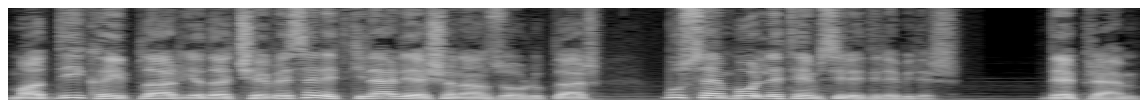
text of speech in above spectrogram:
maddi kayıplar ya da çevresel etkilerle yaşanan zorluklar bu sembolle temsil edilebilir. Deprem,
